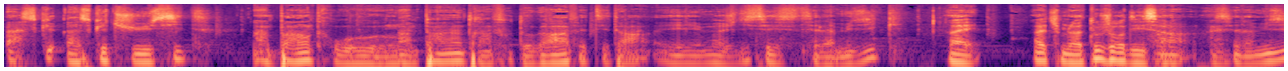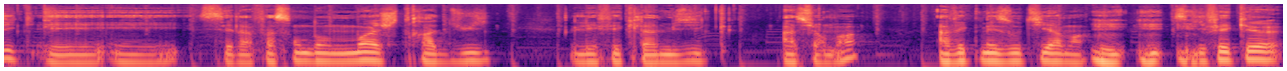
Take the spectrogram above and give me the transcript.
à ce que, à ce que tu cites un peintre ou un peintre, un photographe, etc. Et moi je dis c'est la musique. Ouais. Ah, tu me l'as toujours dit ça. C'est la musique et, et c'est la façon dont moi je traduis l'effet que la musique a sur moi avec mes outils à moi. Mmh, mmh, Ce qui fait que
